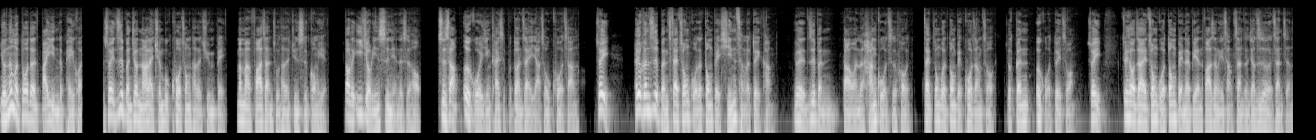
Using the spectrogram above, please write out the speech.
有那么多的白银的赔款，所以日本就拿来全部扩充他的军备，慢慢发展出他的军事工业。到了一九零四年的时候，事实上俄国已经开始不断在亚洲扩张，所以他就跟日本在中国的东北形成了对抗。因为日本打完了韩国之后，在中国的东北扩张之后，就跟俄国对撞，所以最后在中国东北那边发生了一场战争，叫日俄战争。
